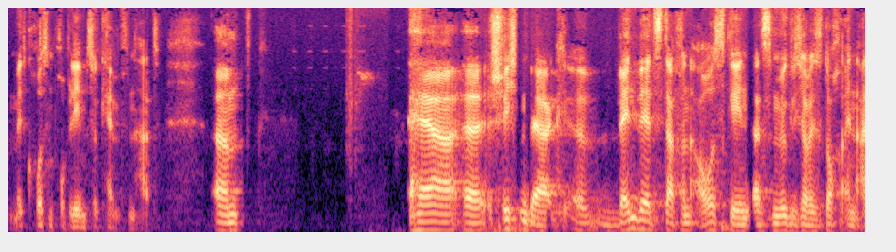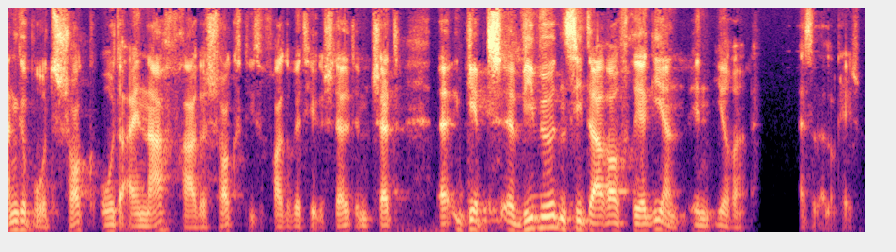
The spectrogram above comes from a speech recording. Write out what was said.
mit großen Problemen zu kämpfen hat. Ähm, Herr äh, Schwichtenberg, äh, wenn wir jetzt davon ausgehen, dass möglicherweise doch ein Angebotsschock oder ein Nachfrageschock, diese Frage wird hier gestellt im Chat, äh, gibt, äh, wie würden Sie darauf reagieren in Ihrer Asset Allocation?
